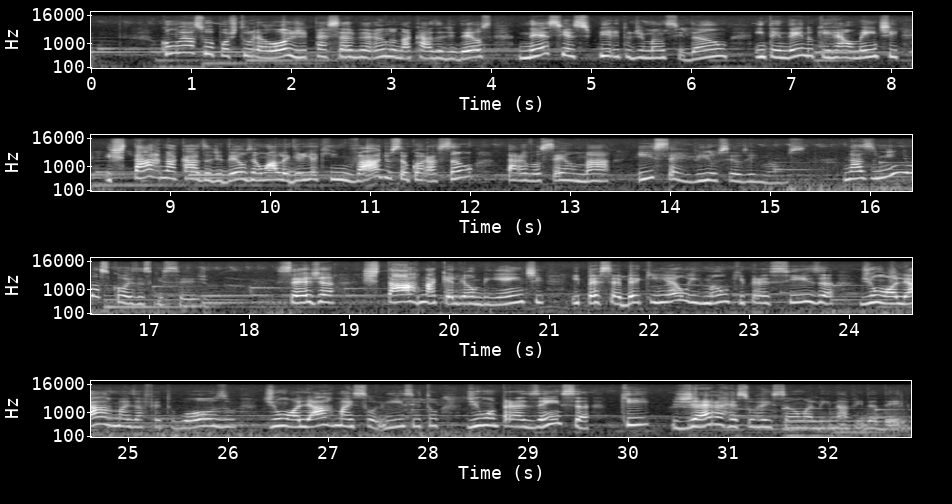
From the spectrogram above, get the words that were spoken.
Como é a sua postura hoje, perseverando na casa de Deus, nesse espírito de mansidão, entendendo que realmente estar na casa de Deus é uma alegria que invade o seu coração para você amar e servir os seus irmãos, nas mínimas coisas que sejam. Seja estar naquele ambiente e perceber quem é o irmão que precisa de um olhar mais afetuoso, de um olhar mais solícito, de uma presença que gera ressurreição ali na vida dele.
